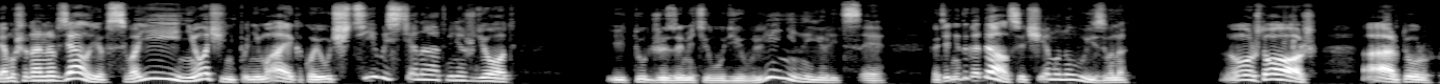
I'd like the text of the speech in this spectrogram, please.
я машинально взял ее в свои, не очень понимая, какой учтивости она от меня ждет. И тут же заметил удивление на ее лице, хотя не догадался, чем оно вызвано. — Ну что ж, Артур,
